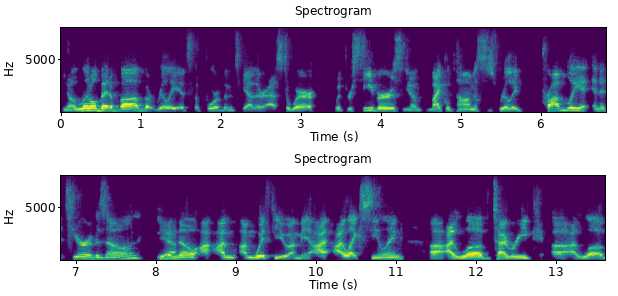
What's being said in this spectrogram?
you know, a little bit above, but really it's the four of them together. As to where with receivers, you know, Michael Thomas is really probably in a tier of his own, even yeah. though I, am I'm, I'm with you. I mean, I, I like ceiling. Uh, I love Tyreek. Uh, I love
